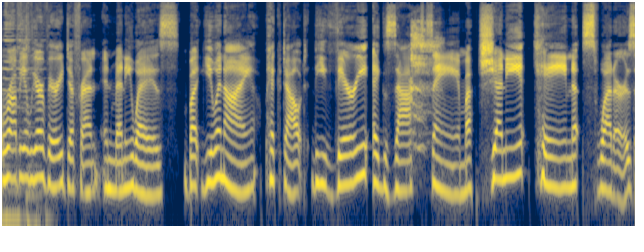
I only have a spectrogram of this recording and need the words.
Rabia, we are very different in many ways, but you and I picked out the very exact same Jenni Kayne sweaters.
